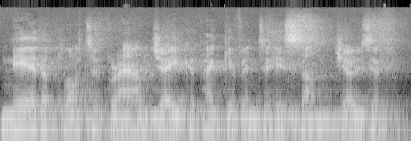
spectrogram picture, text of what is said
near the plot of ground Jacob had given to his son Joseph.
